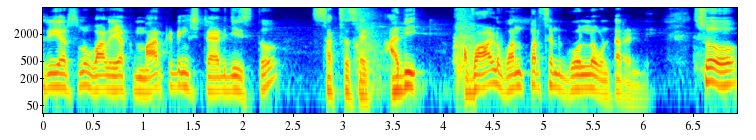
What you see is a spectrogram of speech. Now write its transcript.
త్రీ ఇయర్స్లో వాళ్ళ యొక్క మార్కెటింగ్ స్ట్రాటజీస్తో సక్సెస్ అయింది అది వాళ్ళు వన్ పర్సెంట్ గోల్లో ఉంటారండి. సో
